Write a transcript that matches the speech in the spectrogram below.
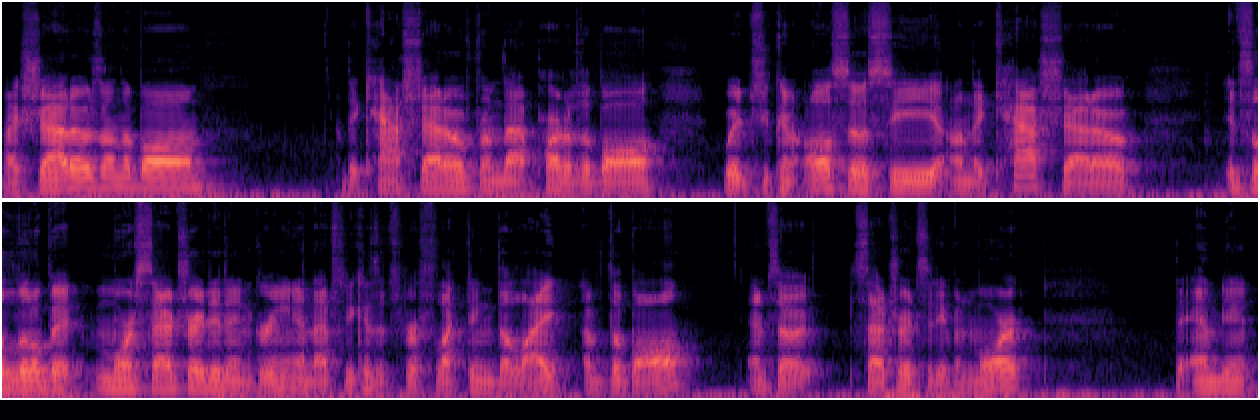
My shadows on the ball, the cast shadow from that part of the ball, which you can also see on the cast shadow, it's a little bit more saturated in green, and that's because it's reflecting the light of the ball, and so it saturates it even more. The ambient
